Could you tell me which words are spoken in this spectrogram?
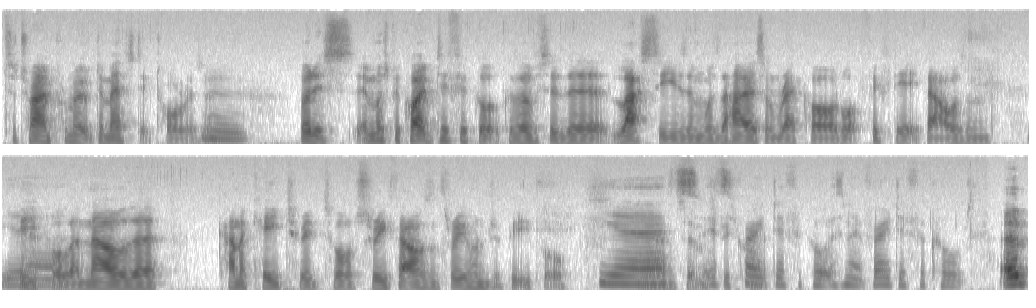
to try and promote domestic tourism. Mm. But it's it must be quite difficult because obviously the last season was the highest on record, what fifty eight thousand yeah. people, and now they're kind of catering towards three thousand three hundred people. Yeah, Yeah, it's, so it it's very quite- difficult, isn't it? Very difficult. Um,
